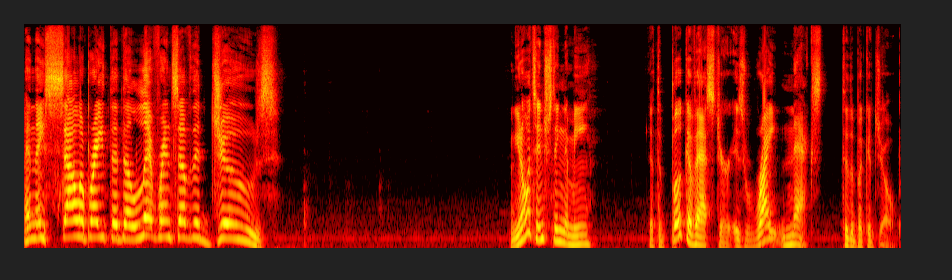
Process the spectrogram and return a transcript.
And they celebrate the deliverance of the Jews. You know what's interesting to me? That the book of Esther is right next to the book of Job.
